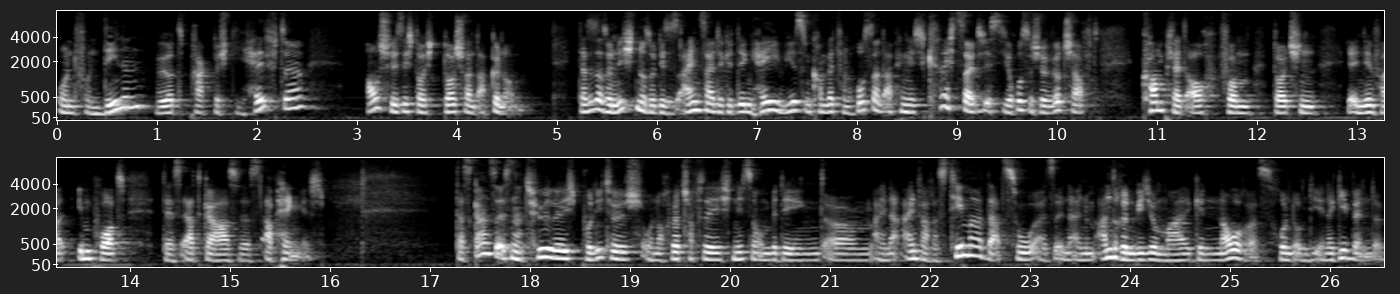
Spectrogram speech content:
und von denen wird praktisch die Hälfte ausschließlich durch Deutschland abgenommen. Das ist also nicht nur so dieses einseitige Ding, hey, wir sind komplett von Russland abhängig, gleichzeitig ist die russische Wirtschaft komplett auch vom deutschen, ja in dem Fall Import des Erdgases abhängig. Das Ganze ist natürlich politisch und auch wirtschaftlich nicht so unbedingt ähm, ein einfaches Thema. Dazu also in einem anderen Video mal genaueres rund um die Energiewende.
